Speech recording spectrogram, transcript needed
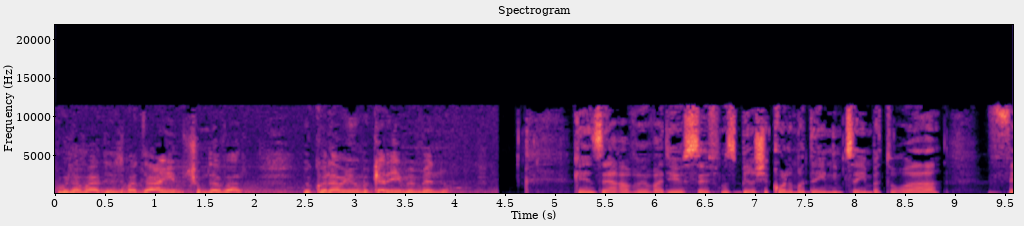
הוא למד איזה מדעים, שום דבר. וכולם היו מקנאים ממנו. כן, זה הרב עובדיה יוסף מסביר שכל המדעים נמצאים בתורה, ו...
